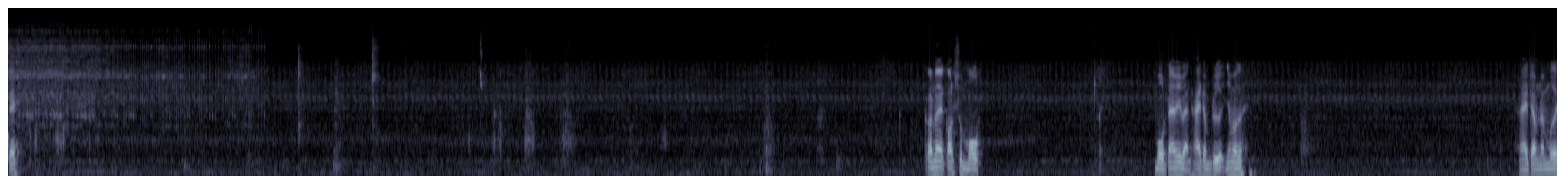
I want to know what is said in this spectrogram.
Ok. Con này con số 1 một này mình bán hai trăm rưỡi nha mọi người. Hai trăm năm mươi.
